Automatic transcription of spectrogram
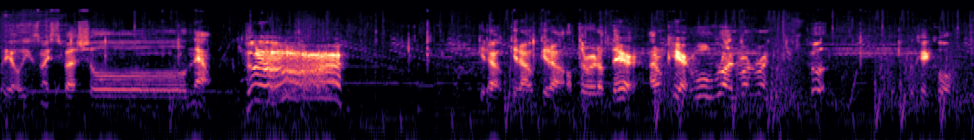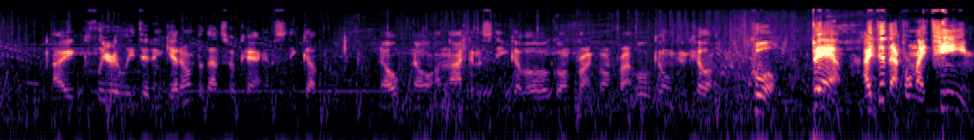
Wait, I'll use my special now. Get out, get out, get out. I'll throw it up there. I don't care. We'll run, run, run. Okay, cool. I clearly didn't get him, but that's okay. I'm gonna sneak up. No, no, I'm not gonna sneak up. Oh, go in front, go in front. Oh, kill him, kill him. Cool. Bam! I did that for my team!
